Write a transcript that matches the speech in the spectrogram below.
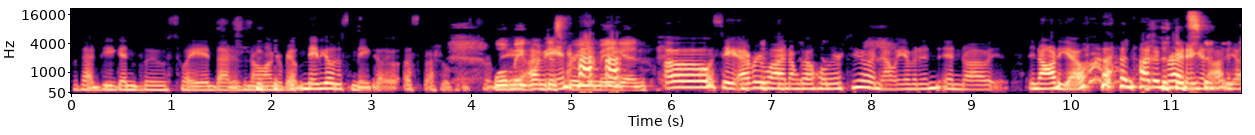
with that vegan blue suede that is no longer available. Maybe I'll just make a, a special we'll me. make one I mean, just for you, Megan. oh, see, everyone, I'm going to hold her too, and now we have it in in, uh, in audio, not in writing, in audio.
